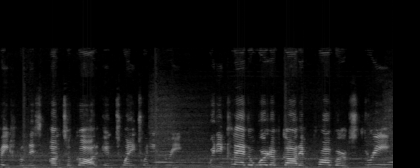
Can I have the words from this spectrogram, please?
faithfulness unto God in 2023. We declare the word of God in Proverbs 3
